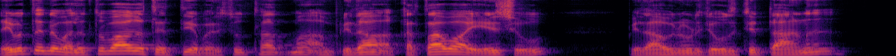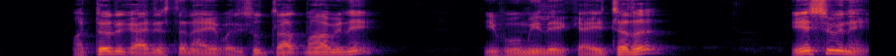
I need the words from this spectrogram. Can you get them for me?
ദൈവത്തിന്റെ വലത്തുഭാഗത്തെത്തിയ പരിശുദ്ധാത്മാ പിതാ കർത്താവായ യേശു പിതാവിനോട് ചോദിച്ചിട്ടാണ് മറ്റൊരു കാര്യസ്ഥനായ പരിശുദ്ധാത്മാവിനെ ഈ ഭൂമിയിലേക്ക് അയച്ചത്. യേശുവിനെ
